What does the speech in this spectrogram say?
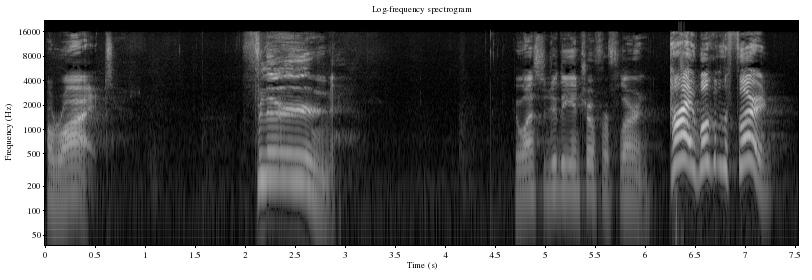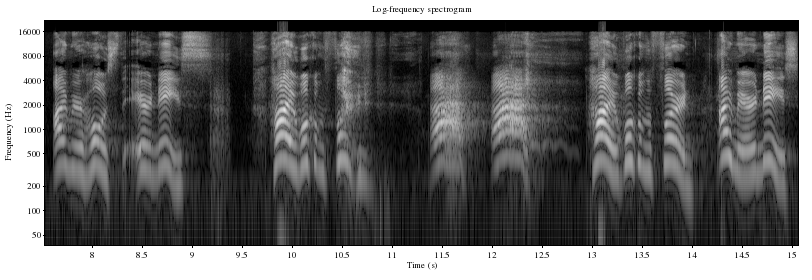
All right. Phlearn. Who wants to do the intro for Phlearn? Hi, welcome to Phlearn. I'm your host, Aaron Nace. Hi, welcome to Phlearn. Ah, ah. Hi, welcome to Phlearn. I'm Aaron Nace.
